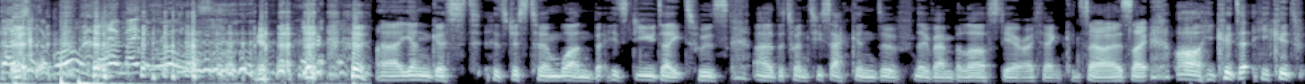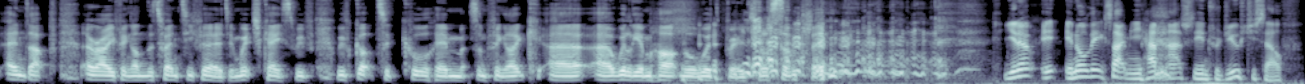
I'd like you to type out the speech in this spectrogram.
those are the rules. I don't make the rules. uh, youngest has just turned one, but his due date was uh, the twenty second of November last year, I think. And so I was like, oh, he could he could end up arriving on the twenty third. In which case, we've we've got to call him something like uh, uh, William Hartnell Woodbridge or something. You know, in all the excitement, you haven't actually introduced yourself.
